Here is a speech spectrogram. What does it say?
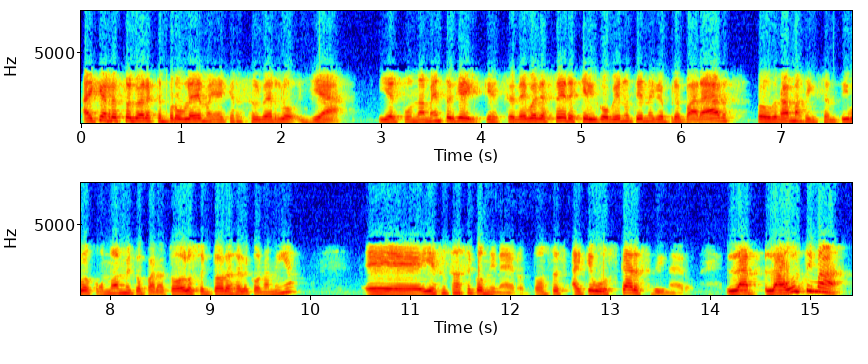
hay que resolver este problema y hay que resolverlo ya. Y el fundamento que, que, se debe de hacer es que el gobierno tiene que preparar programas de incentivo económico para todos los sectores de la economía eh, y eso se hace con dinero. Entonces, hay que buscar ese dinero. La, la última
